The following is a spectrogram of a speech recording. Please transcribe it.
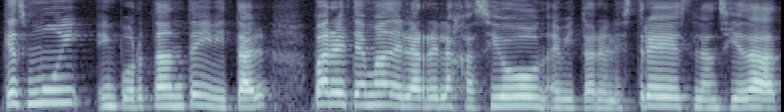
que es muy importante y vital para el tema de la relajación, evitar el estrés, la ansiedad.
